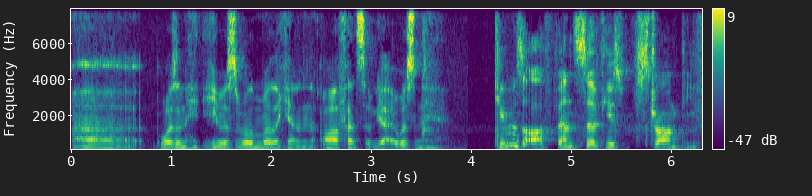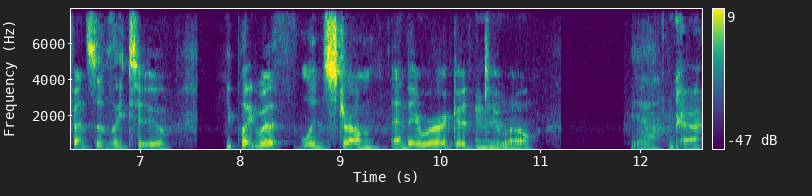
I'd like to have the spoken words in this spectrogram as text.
uh wasn't he he was a little more like an offensive guy wasn't he? He was offensive. He was strong defensively too. He played with Lidstrom and they were a good duo. Yeah. Okay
